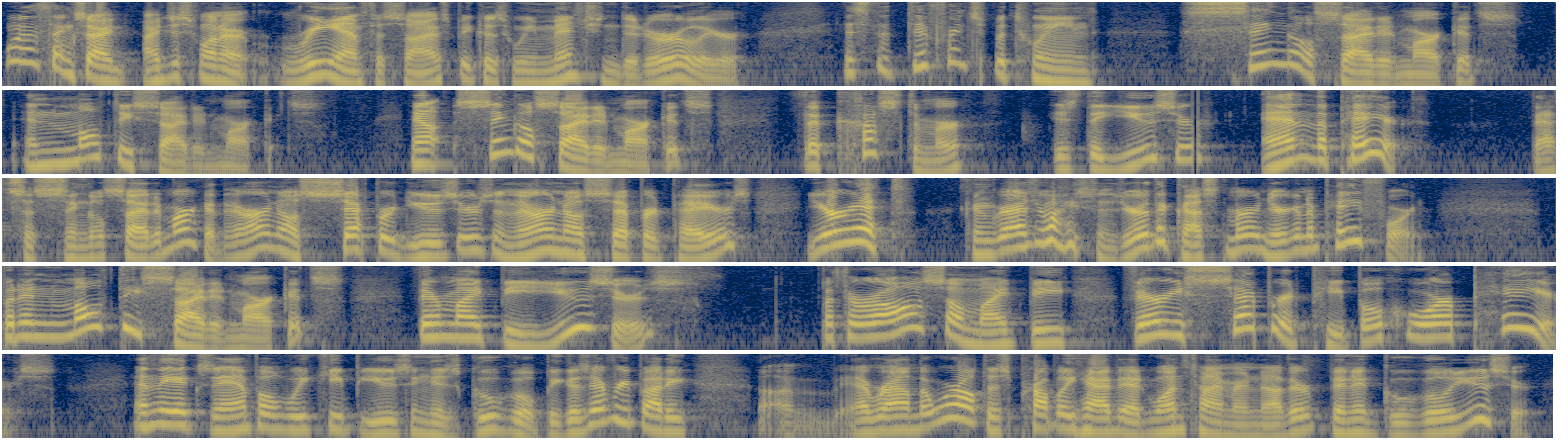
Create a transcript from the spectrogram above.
One of the things I, I just want to re-emphasize because we mentioned it earlier is the difference between single-sided markets and multi-sided markets. Now, single-sided markets, the customer is the user and the payer. That's a single-sided market. There are no separate users and there are no separate payers. You're it. Congratulations, you're the customer and you're going to pay for it. But in multi-sided markets, there might be users, but there also might be very separate people who are payers. And the example we keep using is Google because everybody um, around the world has probably had at one time or another been a Google user.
